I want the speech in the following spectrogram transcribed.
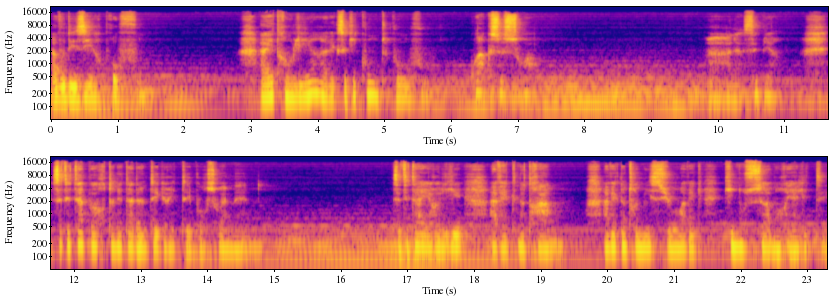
à vos désirs profonds à être en lien avec ce qui compte pour vous, quoi que ce soit. Voilà, c'est bien. Cet état porte un état d'intégrité pour soi-même. Cet état est relié avec notre âme, avec notre mission, avec qui nous sommes en réalité.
